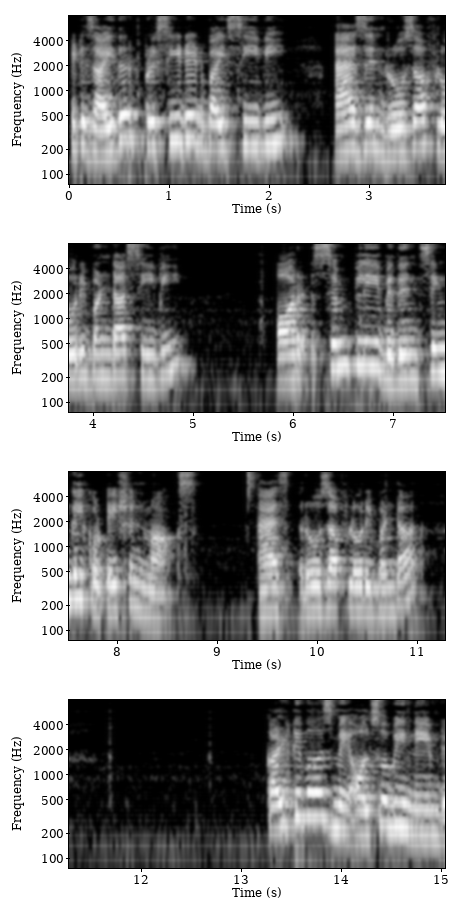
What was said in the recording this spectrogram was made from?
It is either preceded by CV as in Rosa floribunda CV or simply within single quotation marks as Rosa floribunda. Cultivars may also be named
